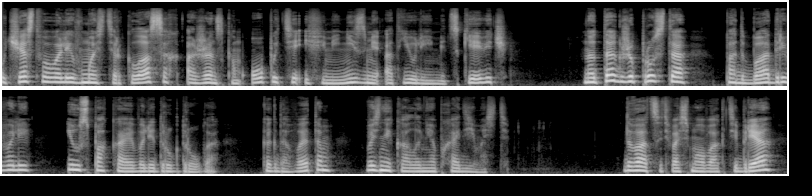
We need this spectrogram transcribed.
участвовали в мастер-классах о женском опыте и феминизме от Юлии Мицкевич, но также просто подбадривали и успокаивали друг друга, когда в этом возникала необходимость. 28 октября –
